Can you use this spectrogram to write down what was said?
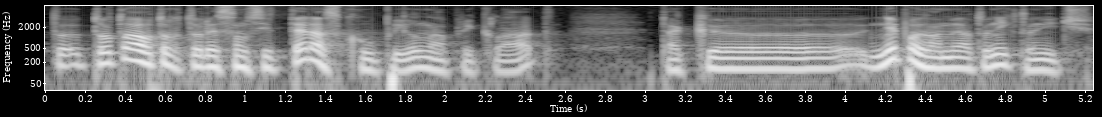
to, toto auto, ktoré som si teraz kúpil napríklad, tak nepovedal mi na to nikto nič.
